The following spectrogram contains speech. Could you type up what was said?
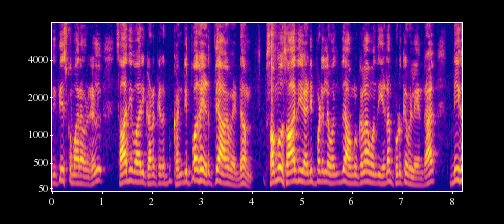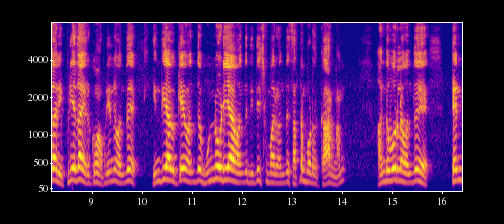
நிதிஷ்குமார் அவர்கள் சாதிவாரி கணக்கெடுப்பு கண்டிப்பாக எடுத்தே ஆக வேண்டும். சமூக சாதி அடிப்படையில் வந்து அவங்களுக்கெல்லாம் வந்து இடம் கொடுக்கவில்லை என்றால் பீகார் இப்படியே தான் இருக்கும் அப்படின்னு வந்து இந்தியாவுக்கே வந்து முன்னோடியாக வந்து நிதிஷ்குமார் வந்து சத்தம் போடுறதுக்கு காரணம் அந்த ஊரில் வந்து டென்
